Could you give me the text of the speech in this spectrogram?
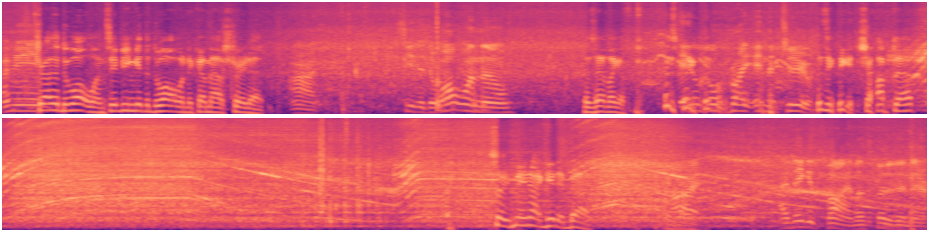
I mean, Try the DeWalt one. See if you can get the DeWalt one to come out straight up. all right. See the DeWalt one though, Does that like a? It it'll go right in the tube. is it gonna get chopped up? So you may not get it back. All right. I think it's fine. Let's put it in there.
